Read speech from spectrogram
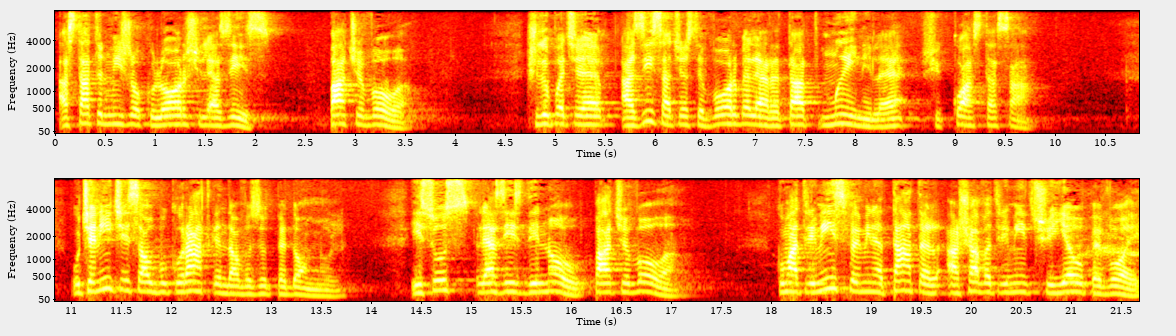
a stat în mijlocul lor și le-a zis, pace vouă. Și după ce a zis aceste vorbe, le-a arătat mâinile și coasta sa. Ucenicii s-au bucurat când au văzut pe Domnul. Iisus le-a zis din nou, pace vouă. Cum a trimis pe mine Tatăl, așa vă trimit și eu pe voi.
